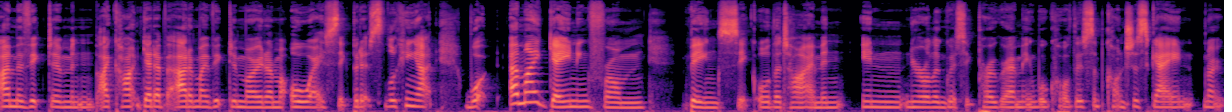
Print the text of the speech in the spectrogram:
I'm a victim and I can't get up out of my victim mode. I'm always sick. But it's looking at what am I gaining from being sick all the time. And in neurolinguistic programming, we'll call this subconscious gain. No,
